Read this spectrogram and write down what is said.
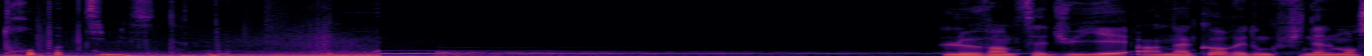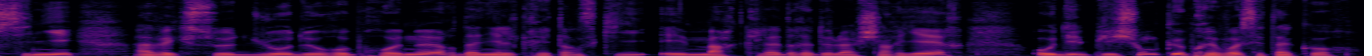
trop optimiste. Le 27 juillet, un accord est donc finalement signé avec ce duo de repreneurs, Daniel Kretinsky et Marc Ladré de la Charrière. Odile Plichon, que prévoit cet accord?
